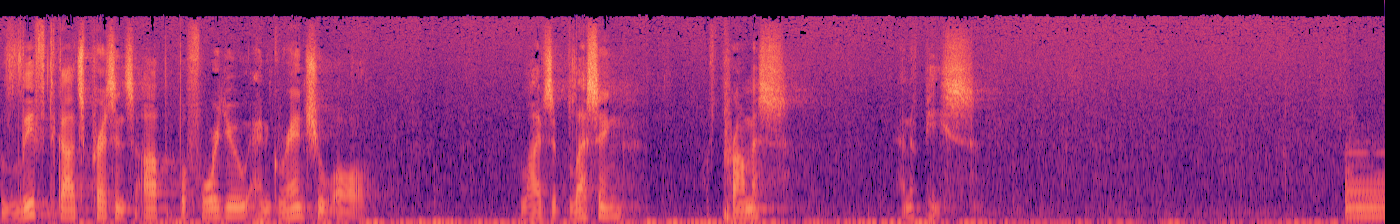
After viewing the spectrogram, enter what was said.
lift God's presence up before you and grant you all lives of blessing, of promise, and of peace. Thank you.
